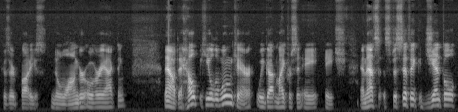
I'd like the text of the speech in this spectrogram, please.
because their body is no longer overreacting. Now, to help heal the wound care, we got Microcyn AH, and that's a specific, gentle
